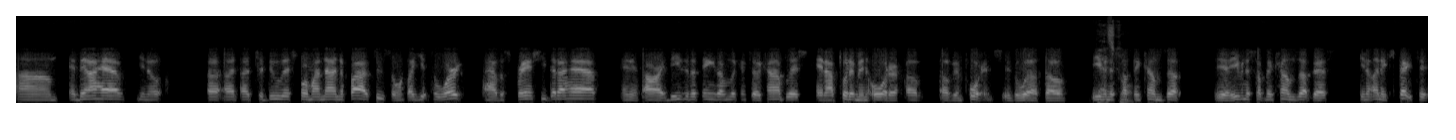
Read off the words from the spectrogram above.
Um, and then I have you know a, a, a to do list for my nine to five too. So once I get to work, I have a spreadsheet that I have and it's all right. These are the things I'm looking to accomplish, and I put them in order of of importance as well. So even that's if cool. something comes up, yeah, even if something comes up that's you know unexpected,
